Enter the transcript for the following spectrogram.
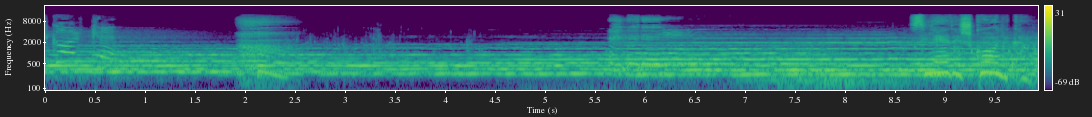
školjke. Slijedi školjke.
